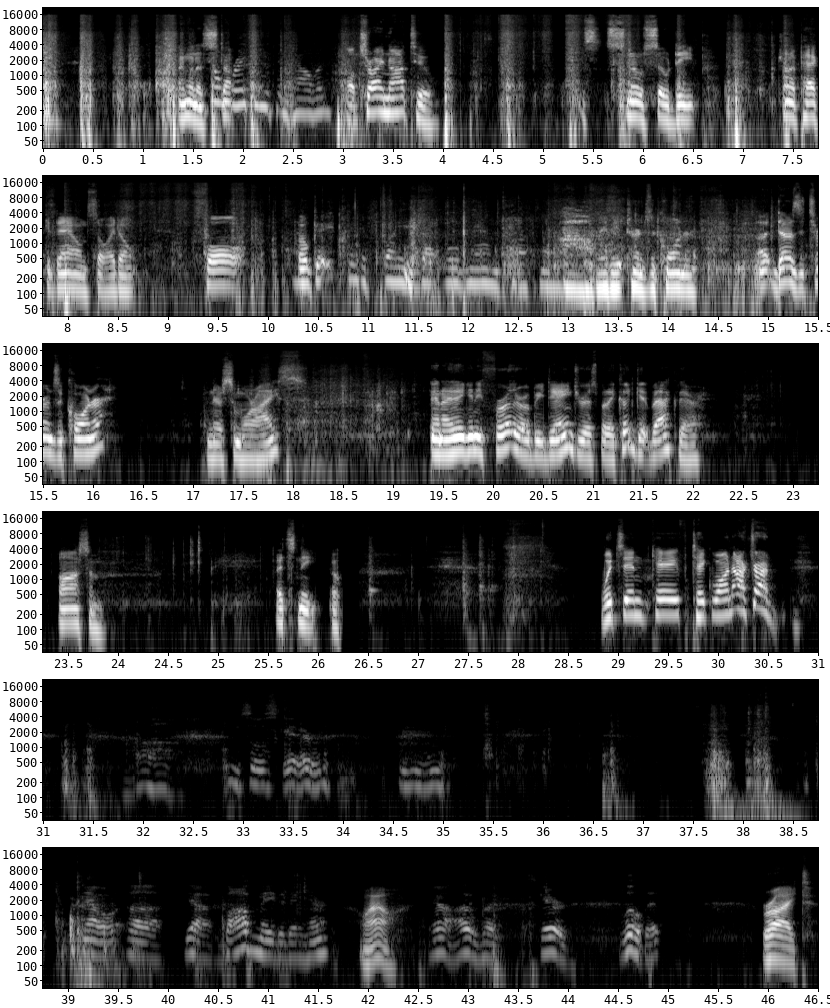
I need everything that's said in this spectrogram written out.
I'm going to Don't stop. break anything, Calvin. I'll try not to. This snow's so deep. I'm trying to pack it down so I don't fall. Okay. I think it's funny that that old man. Oh, maybe it turns the corner. Uh, it does. It turns the corner. And there's some more ice. And I think any further would be dangerous, but I could get back there. Awesome. That's neat. Okay. Wits End cave, take one, action! I'm so scared. Now, uh, yeah, Bob made it in here. Wow. Yeah, I was like scared a little bit. Right.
